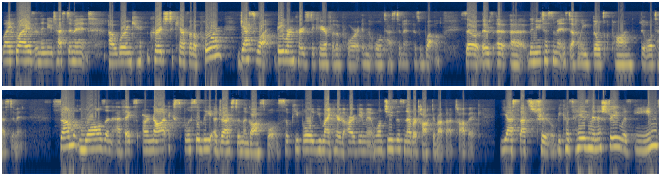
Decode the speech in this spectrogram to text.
Likewise, in the New Testament, uh, we're encouraged to care for the poor. Guess what? They were encouraged to care for the poor in the Old Testament as well. So there's a, a the New Testament is definitely built upon the Old Testament. Some morals and ethics are not explicitly addressed in the Gospels. So, people, you might hear the argument, well, Jesus never talked about that topic. Yes, that's true, because his ministry was aimed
